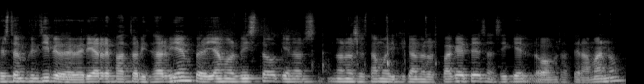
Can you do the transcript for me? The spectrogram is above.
Esto en principio debería refactorizar bien, pero ya hemos visto que no nos está modificando los paquetes, así que lo vamos a hacer a mano.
